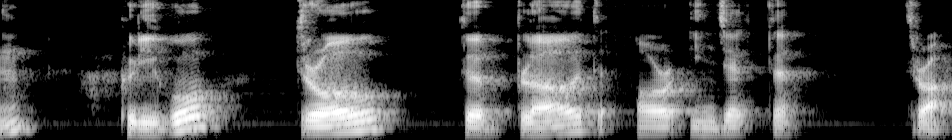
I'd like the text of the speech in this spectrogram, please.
응? 그리고 draw the blood or inject drop.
